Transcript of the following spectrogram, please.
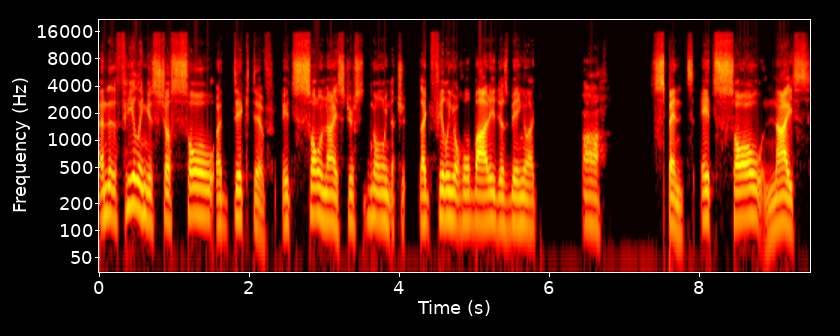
And the feeling is just so addictive. It's so nice just knowing that you like feeling your whole body just being like, ah, spent. It's so nice.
